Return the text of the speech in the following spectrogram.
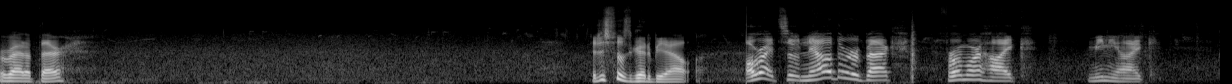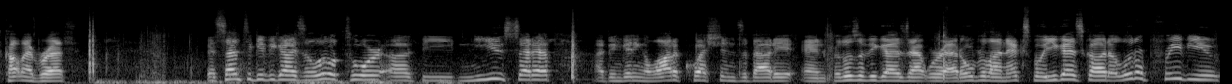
We're right up there. It just feels good to be out. All right, so now that we're back from our hike, mini hike, caught my breath. It's time to give you guys a little tour of the new setup. I've been getting a lot of questions about it, and for those of you guys that were at Overland Expo, you guys got a little preview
